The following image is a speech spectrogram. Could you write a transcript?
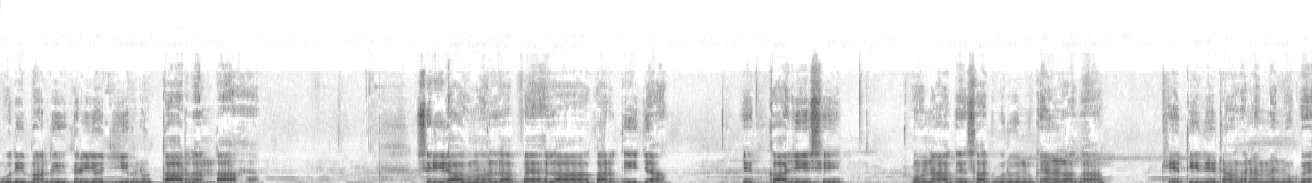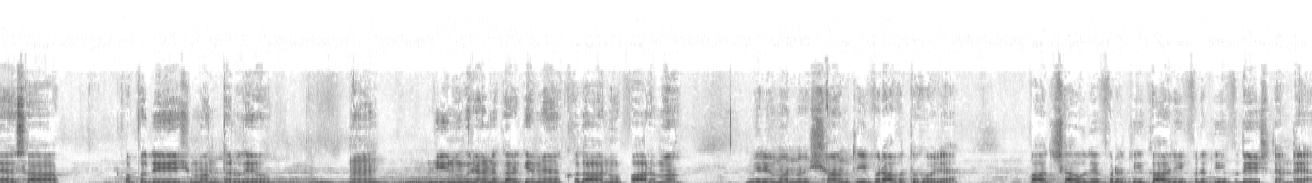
ਉਹਦੀ ਬੰਦਗੀ ਕਰੀ ਕਰੀਓ, ਜੀਵ ਨੂੰ ਤਾਰ ਦਿੰਦਾ ਹੈ। ਸ੍ਰੀ ਰਾਗ ਮਹੱਲਾ ਪਹਿਲਾ ਘਰ ਤੀਜਾ, ਇੱਕ ਕਾਜੀ ਸੀ। ਉਹਨਾਂ ਆ ਕੇ ਸਤਿਗੁਰੂ ਨੂੰ ਕਹਿਣ ਲੱਗਾ, ਖੇਤੀ ਦੇ ਢੰਗ ਨਾਲ ਮੈਨੂੰ ਕੋਈ ਐਸਾ ਉਪਦੇਸ਼, ਮੰਤਰ ਦਿਓ ਜਿਹਨੂੰ ਗ੍ਰਹਿਣ ਕਰਕੇ ਮੈਂ ਖੁਦਾ ਨੂੰ ਪਾਲਵਾਂ। ਮੇਰੇ ਮਨ ਨੂੰ ਸ਼ਾਂਤੀ ਪ੍ਰਾਪਤ ਹੋ ਜਾਏ। ਪਾਤਸ਼ਾਹ ਉਹਦੇ ਪ੍ਰਤੀ, ਕਾਜੀ ਪ੍ਰਤੀ ਉਪਦੇਸ਼ ਦਿੰਦੇ ਆ।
